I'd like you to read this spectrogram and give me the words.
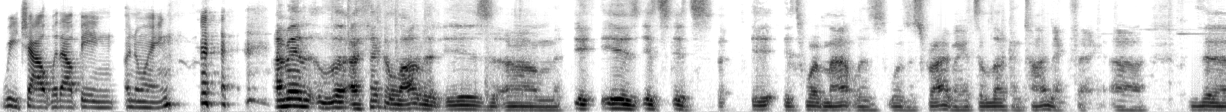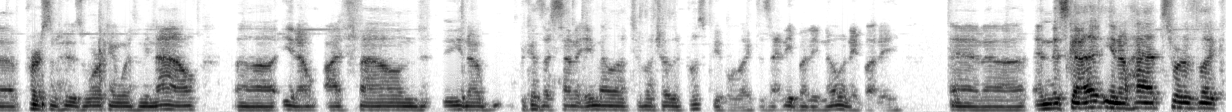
reach out without being annoying? I mean, look, I think a lot of it is um, it is it's it's it, it's what Matt was was describing. It's a luck and timing thing. Uh, the person who's working with me now, uh, you know, I found you know because I sent an email out to a bunch of other post people like, does anybody know anybody? And uh, and this guy, you know, had sort of like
